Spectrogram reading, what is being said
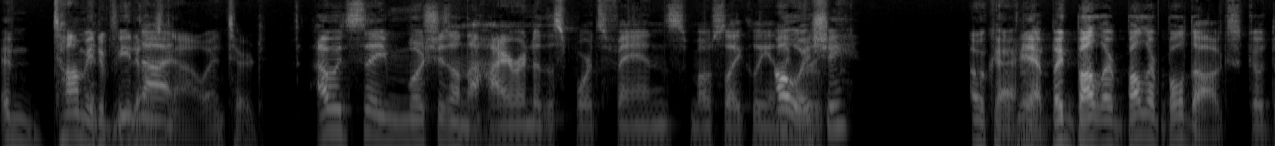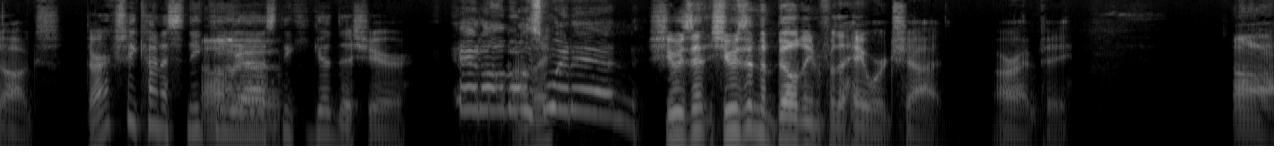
and Tommy DeVito's not, now entered. I would say Mush is on the higher end of the sports fans, most likely. oh, group. is she? Okay. Yeah, Big Butler, Butler Bulldogs, go Dogs. They're actually kind of sneaky, oh, uh, yeah. uh, sneaky good this year. It almost went in. She was in. She was in the building for the Hayward shot. R.I.P. Oh,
